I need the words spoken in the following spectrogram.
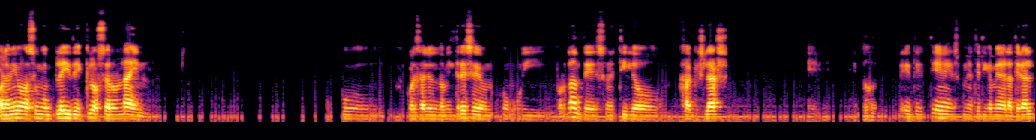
Hola amigos, un gameplay de Closer Online. Juego el cual salió en 2013, un juego muy importante, es un estilo hack slash. Eh, tiene una estética media lateral,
